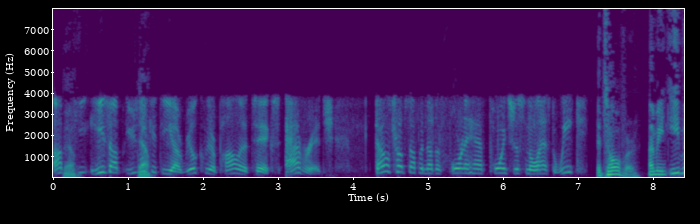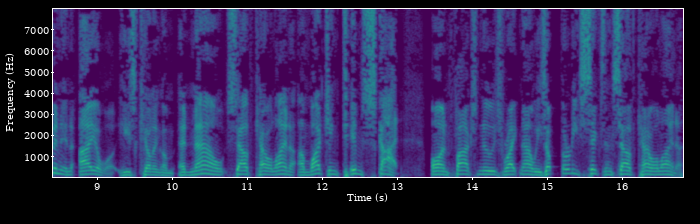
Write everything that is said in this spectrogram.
up. Yeah. He, he's up. You yeah. look at the uh, Real Clear Politics average. Donald Trump's up another four and a half points just in the last week. It's over. I mean, even in Iowa, he's killing them. And now South Carolina, I'm watching Tim Scott on Fox News right now. He's up 36 in South Carolina.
